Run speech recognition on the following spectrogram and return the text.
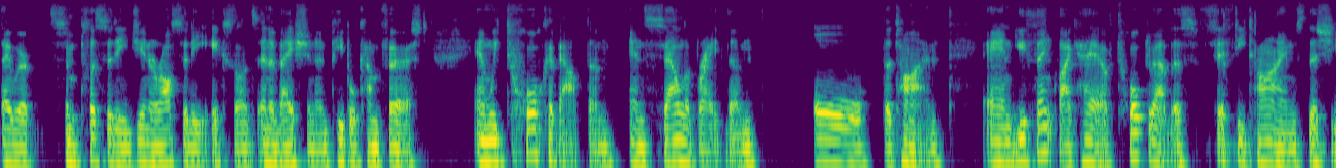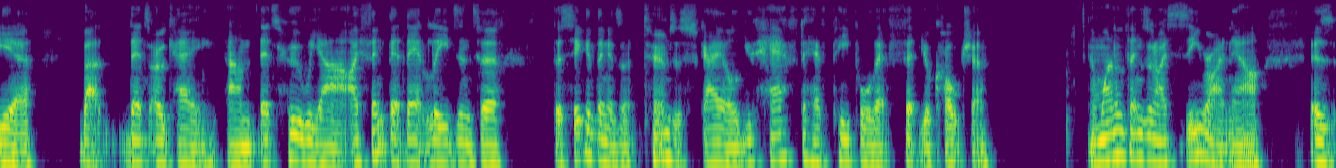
they were simplicity, generosity, excellence, innovation, and people come first. And we talk about them and celebrate them all the time. And you think like, hey, I've talked about this 50 times this year, but that's okay. Um, that's who we are. I think that that leads into the second thing is in terms of scale, you have to have people that fit your culture. And one of the things that I see right now is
